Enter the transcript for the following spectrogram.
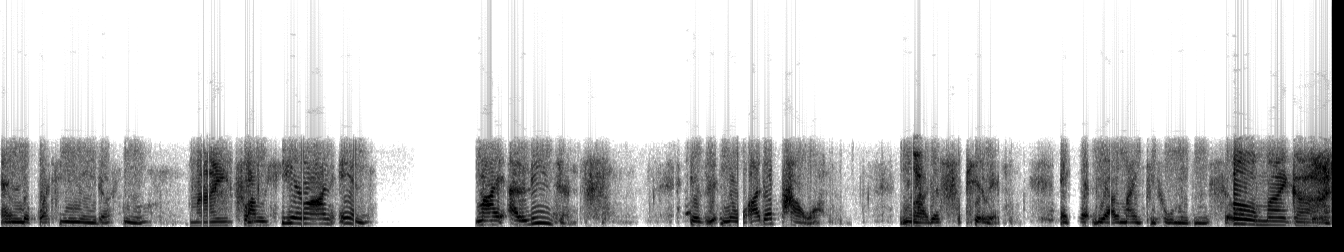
and look what He made of me. My From here on in, my allegiance is with no other power, no other spirit, except the Almighty who made me so. Oh my God.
